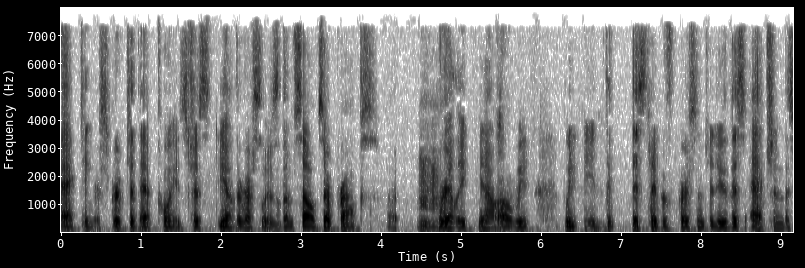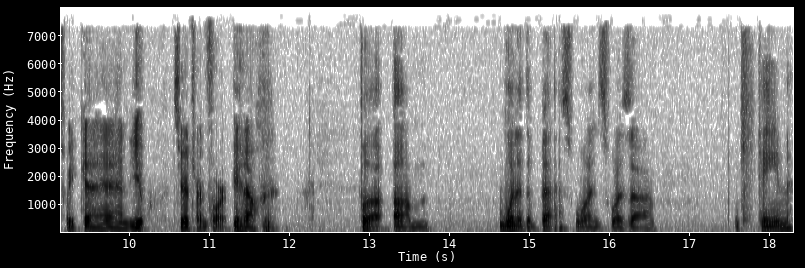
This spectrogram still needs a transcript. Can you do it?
acting or script at that point. It's just, you know, the wrestlers themselves are props Mhm. really. You know, oh, we we need th- this type of person to do this action this week, and you, it's your turn for it. You know, but um, one of the best ones was uh, Kane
